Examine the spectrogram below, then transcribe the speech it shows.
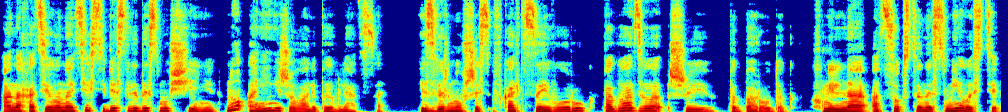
Она хотела найти в себе следы смущения, но они не желали появляться. Извернувшись в кольце его рук, погладила шею, подбородок. Хмельная от собственной смелости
